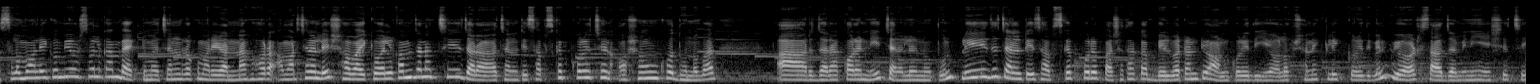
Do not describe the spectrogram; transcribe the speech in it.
আসসালামু আলাইকুম viewers, welcome back to my channel রকমারি রান্নাঘর। আমার চ্যানেলে সবাইকে ওয়েলকাম জানাচ্ছি। যারা চ্যানেলটি সাবস্ক্রাইব করেছেন, অসংখ্য ধন্যবাদ। আর যারা করেননি, চ্যানেলে নতুন, প্লিজ চ্যানেলটি সাবস্ক্রাইব করে পাশে থাকা বেল বাটনটি অন করে দিয়ে অল অপশানে ক্লিক করে দিবেন। ভিউয়ার্স, আজ আমি নিয়ে এসেছি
